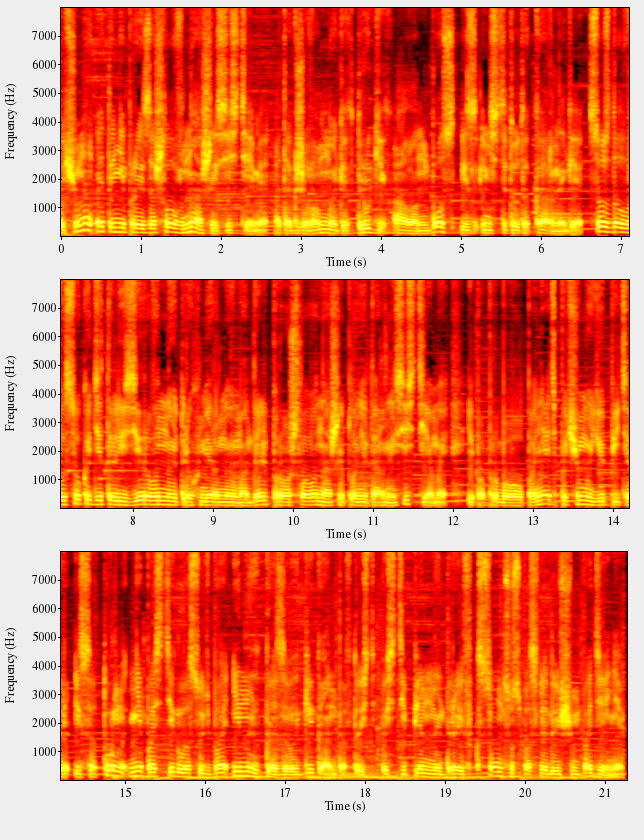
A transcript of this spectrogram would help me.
Почему это не произошло в нашей системе, а также во многих других? Алан Босс из Института Карнеги создал высокодетализированную трехмерную модель прошлого нашей планетарной системы и попробовал понять, почему Юпитер и Сатурн не постигла судьба иных газовых гигантов, то есть постепенный дрейф к Солнцу с последующим падением.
